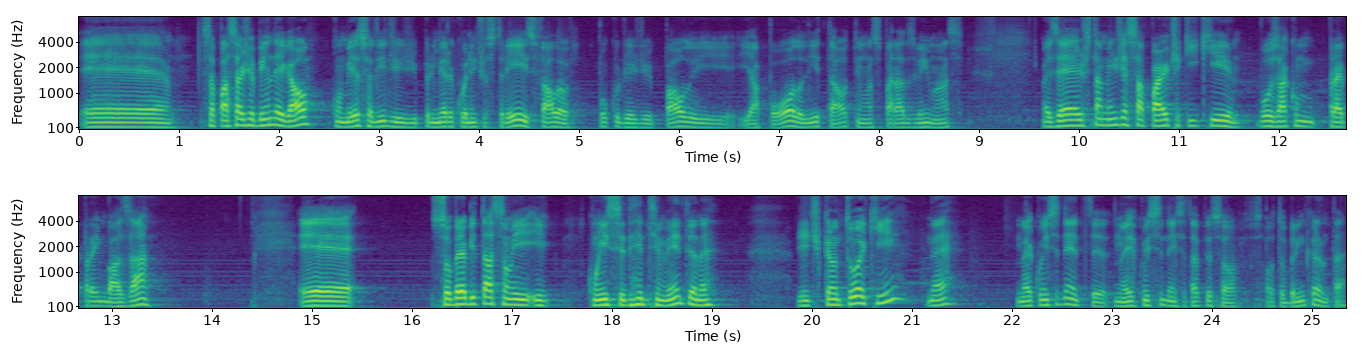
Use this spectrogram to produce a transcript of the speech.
É, essa passagem é bem legal, começo ali de, de 1 Coríntios 3, fala um pouco de, de Paulo e, e, Apolo ali e tal, tem umas paradas bem massas. Mas é justamente essa parte aqui que vou usar para embasar, é, sobre habitação. E, e, coincidentemente, né, a gente cantou aqui, né, não é coincidência, não é coincidência, tá, pessoal? Só tô brincando, tá?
